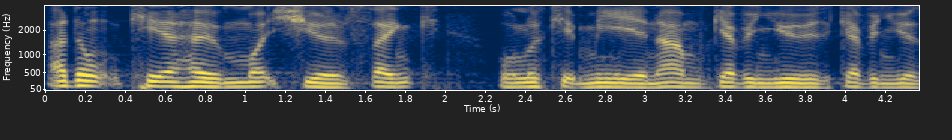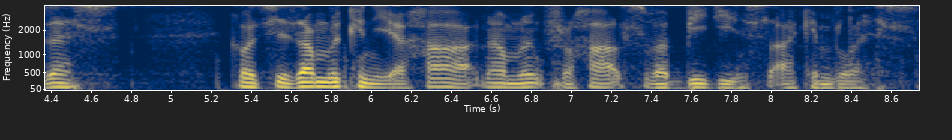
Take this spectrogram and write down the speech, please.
I don't care how much you think, well, look at me and I'm giving you, giving you this. God says, I'm looking at your heart and I'm looking for hearts of obedience that I can bless.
